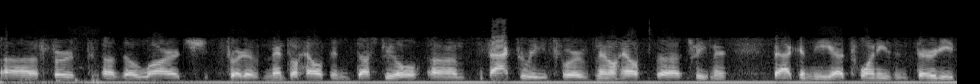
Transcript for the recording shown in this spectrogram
uh, first of the large sort of mental health industrial um, factories for mental health uh, treatment back in the uh, 20s and 30s.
